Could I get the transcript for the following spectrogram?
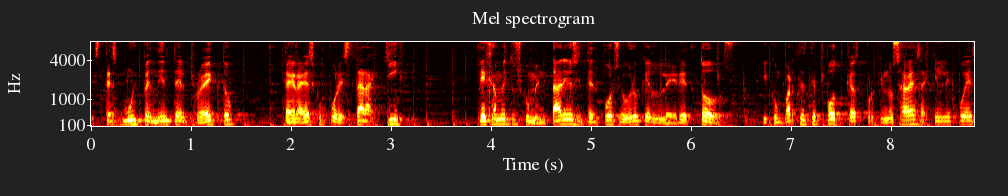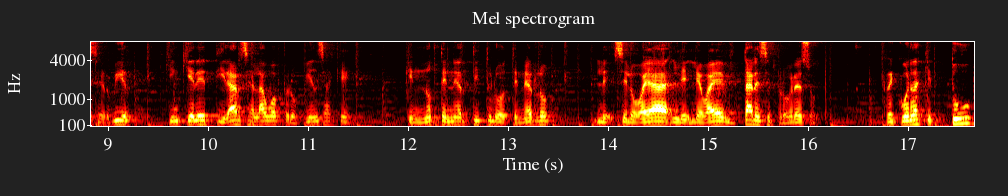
estés muy pendiente del proyecto. Te agradezco por estar aquí. Déjame tus comentarios y ten por seguro que los leeré todos. Y comparte este podcast porque no sabes a quién le puede servir, quién quiere tirarse al agua pero piensa que, que no tener título o tenerlo le, se lo vaya, le vaya a evitar ese progreso. Recuerda que tú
